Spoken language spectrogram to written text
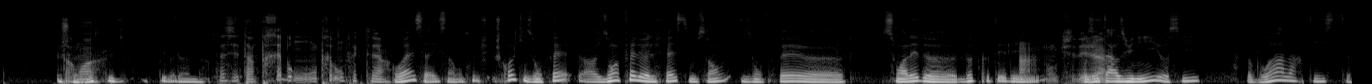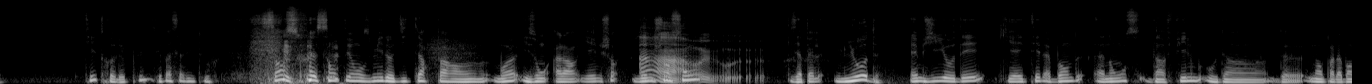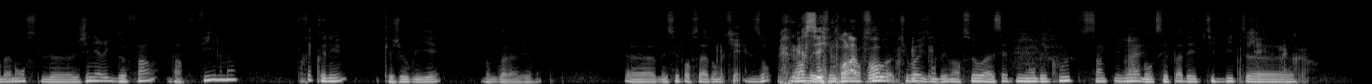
Je vais te le dire, petit bonhomme. Ça, c'est un très bon, très bon facteur. Ouais, c'est vrai que c'est un bon truc. Je crois qu'ils ont fait. Alors, ils ont fait le Hellfest, il me semble. Ils ont fait. euh, ils sont allés de, de l'autre côté des, Ah, déjà. États-Unis aussi, voir l'artiste. Titre le plus, c'est pas ça du tout. 171 000 auditeurs par mois. Ils ont, alors, il y a une, y a une Ah, chanson oui, oui. qui s'appelle Mjod, M-J-O-D, qui a été la bande-annonce d'un film ou d'un. Non, pas la bande-annonce, le générique de fin d'un film très connu que j'ai oublié. Donc voilà, j'ai honte. Euh, mais c'est pour ça. Donc ils ont. Merci ils ont pour morceaux, Tu vois, ils ont des morceaux à 7 millions d'écoutes, 5 millions, Ouais. donc c'est pas des petites beats. Ok, euh.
